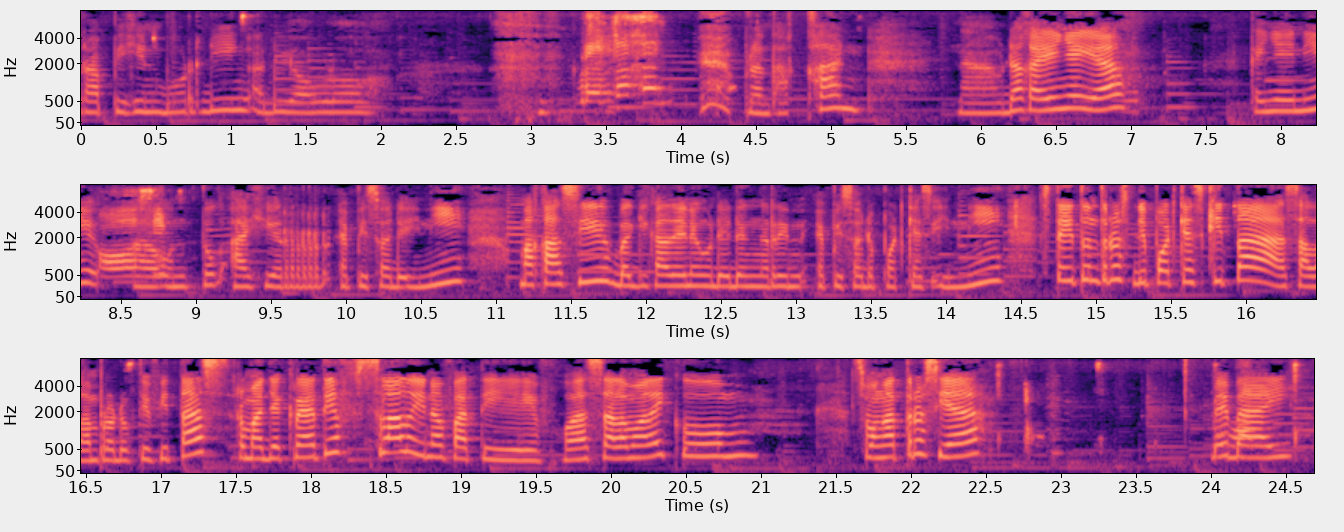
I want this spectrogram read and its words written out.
rapihin boarding. Aduh ya Allah. Berantakan. Berantakan. Nah udah kayaknya ya. Kayaknya ini oh, uh, untuk akhir episode ini. Makasih bagi kalian yang udah dengerin episode podcast ini. Stay tune terus di podcast kita. Salam produktivitas remaja kreatif selalu inovatif. Wassalamualaikum. Semangat terus ya. Bye bye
